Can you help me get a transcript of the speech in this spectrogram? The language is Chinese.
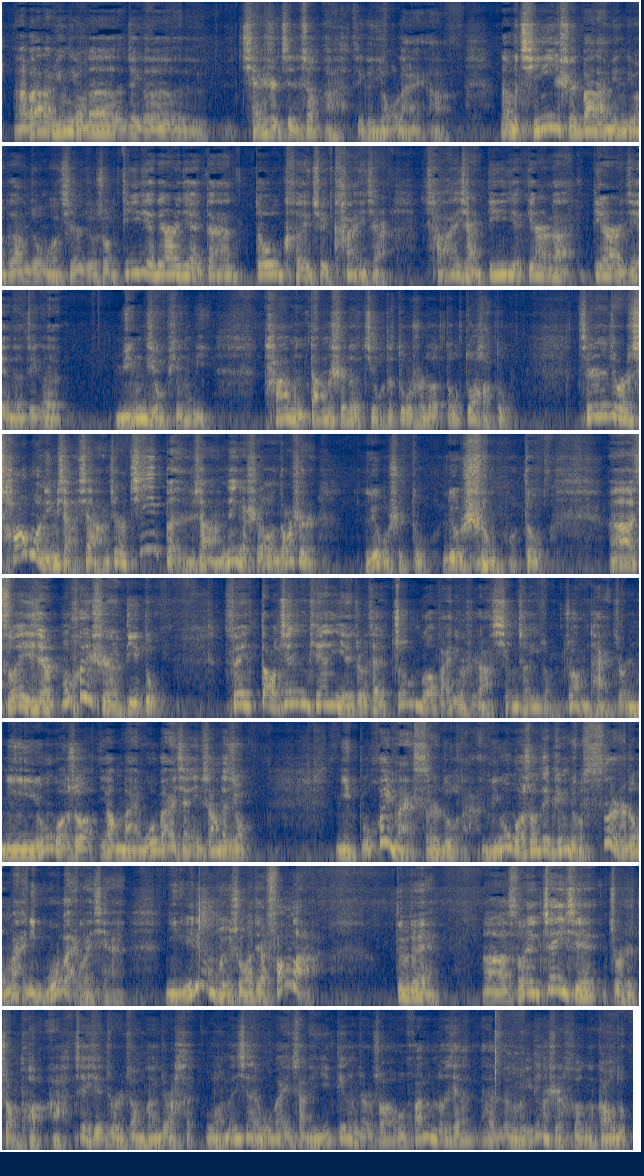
啊，八大名酒呢，这个前世今生啊，这个由来啊。那么其实八大名酒当中，我其实就说第一届、第二届，大家都可以去看一下，查一下第一届、第二大、第二届的这个名酒评比，他们当时的酒的度数都都多少度？其实就是超过你们想象，就是基本上那个时候都是六十度、六十五度啊，所以就不会是低度。所以到今天，也就是在中国白酒市场形成一种状态，就是你如果说要买五百钱以上的酒。你不会买四十度的。你如果说这瓶酒四十度卖你五百块钱，你一定会说这疯了，对不对啊？所以这些就是状况啊，这些就是状况，就是很我们现在五百以上一定就是说我花那么多钱，那我一定是喝个高度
